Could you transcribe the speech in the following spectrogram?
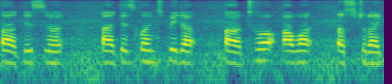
Uh, this uh, uh, this is going to be the uh, two hour uh, strike.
